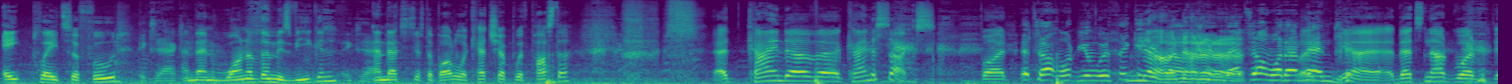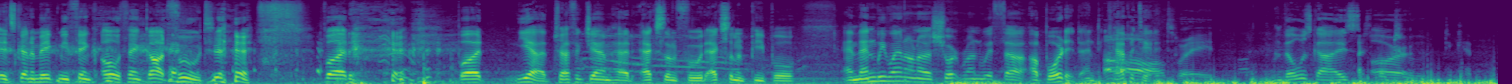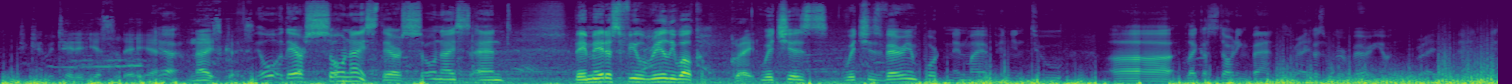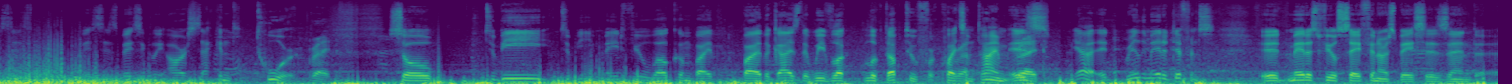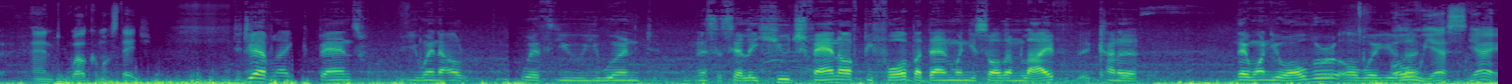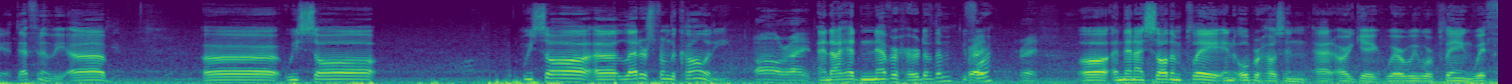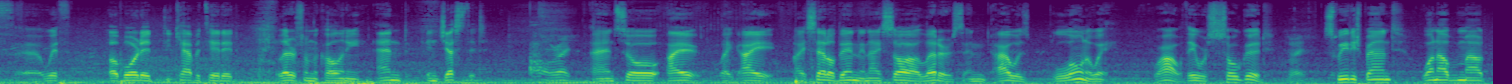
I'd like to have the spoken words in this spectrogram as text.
eight plates of food, Exactly. and then one of them is vegan, Exactly. and that's just a bottle of ketchup with pasta. that kind of uh, kind of sucks. But That's not what you were thinking no, about. no, no, no. That's not what I Like, meant. Yeah, that's not what it's gonna make me think. Oh, thank God, food. but but yeah, Traffic Jam had excellent food, excellent people, and then we went on a short run with uh, Aborted and Decapitated. Oh, great. Those guys are. to yesterday. Yeah. Yeah. Nice guys. Oh, they are so nice. They are so nice, and they made us feel really welcome. Great. Which is which is very important in my opinion to uh, like a starting band Right. because we're very young. Right. And this is this is basically our second tour. Right. So to be to be made feel welcome by by the guys that we've look, looked up to for quite some time is yeah, it really made a difference. It made us feel safe in our spaces and uh, and welcome on stage. Did you have like bands you went out with you you weren't necessarily huge fan of before, but then when you saw them live, kind of they won you over, or were you? Oh like, yes, yeah, yeah definitely. Uh, uh, we saw we saw uh, letters from the colony, All right. and I had never heard of them before. Right. Right. Uh, and then I saw them play in Oberhausen at our gig, where we were playing with uh, with aborted, decapitated, letters from the colony, and ingested. All right. And so I like I I settled in and I saw letters, and I was blown away. Wow, they were so good. Right. Swedish band, one album out,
